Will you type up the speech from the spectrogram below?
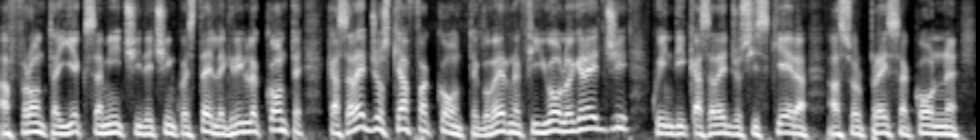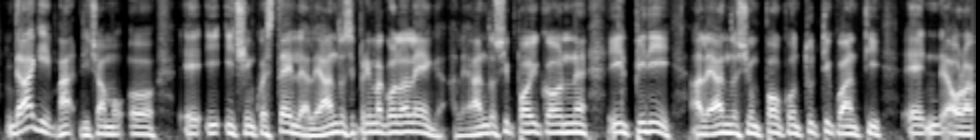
affronta gli ex amici dei 5 Stelle, Grillo e Conte Conte, Casaleggio schiaffa a Conte, governo e figliuolo egreggi, quindi Casaleggio si schiera a sorpresa con Draghi, ma diciamo oh, eh, i, i 5 Stelle alleandosi prima con la Lega, alleandosi poi con il PD, alleandosi un po' con tutti quanti, eh, ora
